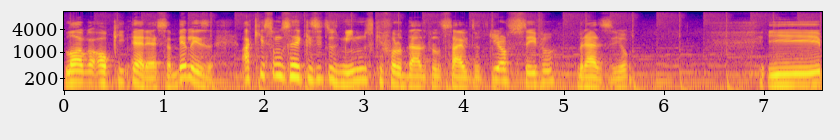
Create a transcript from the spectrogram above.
logo ao que interessa. Beleza, aqui são os requisitos mínimos que foram dados pelo site do of Civil Brasil. E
